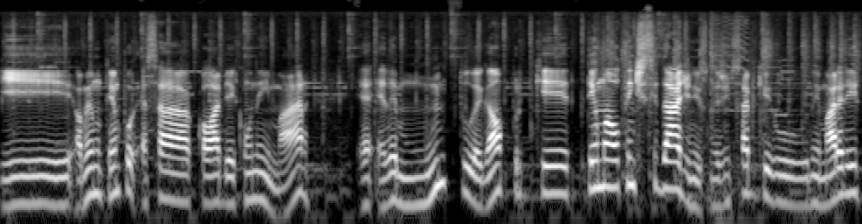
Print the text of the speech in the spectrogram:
E ao mesmo tempo, essa collab aí com o Neymar é, ela é muito legal porque tem uma autenticidade nisso. Né? A gente sabe que o Neymar ele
